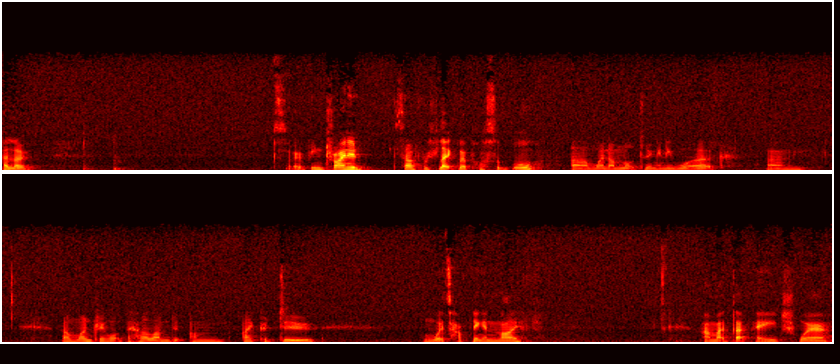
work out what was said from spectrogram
Hello. So I've been trying to self-reflect where possible um, when I'm not doing any work. Um, I'm wondering what the hell I'm do- um, I could do and what's happening in life. I'm at that age where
